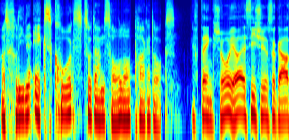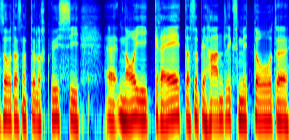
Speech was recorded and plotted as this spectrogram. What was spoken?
als kleiner Exkurs zu dem Solo-Paradox. Ich denke schon, ja. Es ist ja sogar so, dass natürlich gewisse äh, neue Geräte, also Behandlungsmethoden,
